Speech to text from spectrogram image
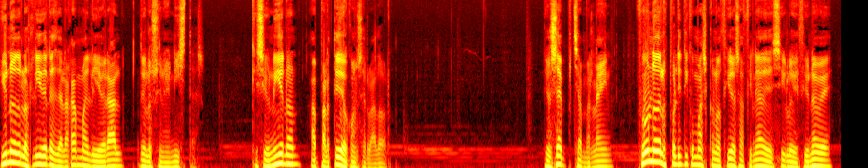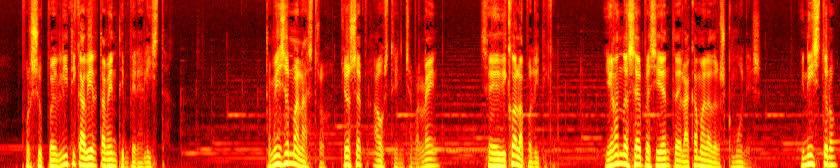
y uno de los líderes de la rama liberal de los unionistas, que se unieron al Partido Conservador. Joseph Chamberlain fue uno de los políticos más conocidos a finales del siglo XIX por su política abiertamente imperialista. También su hermanastro, Joseph Austin Chamberlain, se dedicó a la política, llegando a ser presidente de la Cámara de los Comunes, ministro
